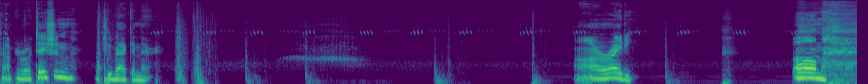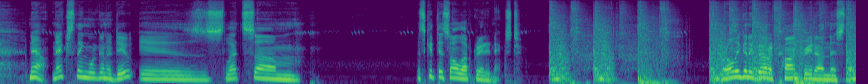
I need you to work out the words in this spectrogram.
Copy rotation, put you back in there. Alrighty. Um, now, next thing we're going to do is let's, um, let's get this all upgraded next. We're only going to go to concrete on this thing.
